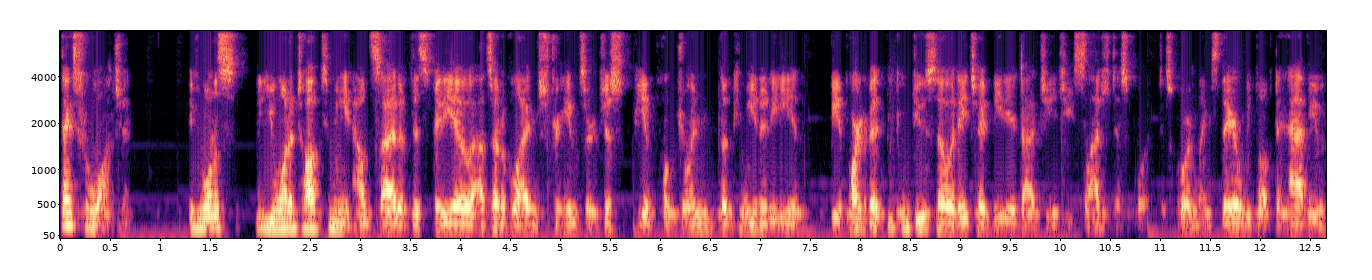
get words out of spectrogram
thanks for watching. If you want to you want to talk to me outside of this video, outside of live streams, or just be a join the community and be a part of it, you can do so at himedia.gg slash discord. Discord links there. We'd love to have you.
